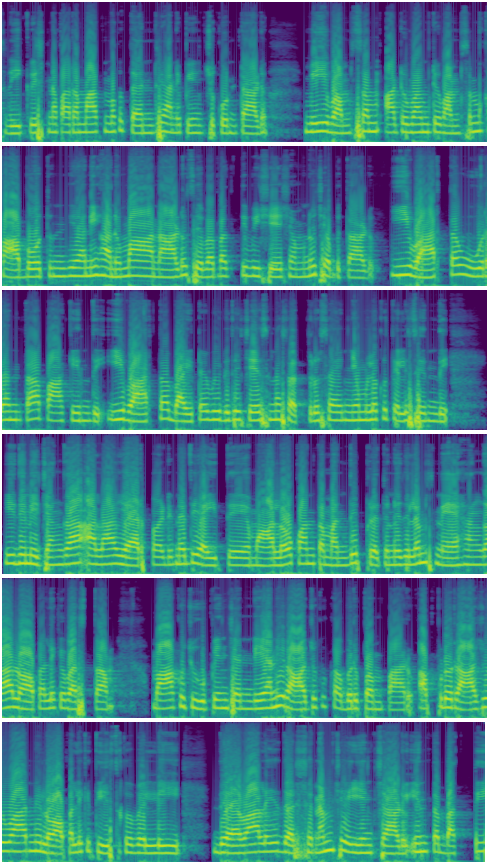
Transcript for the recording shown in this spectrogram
శ్రీకృష్ణ పరమాత్మకు తండ్రి అనిపించుకుంటాడు. మీ వంశం అటువంటి వంశం కాబోతుంది అని హనుమ ఆనాడు శివభక్తి విశేషమును చెబుతాడు. ఈ వార్త ఊరంతా పాకింది. ఈ వార్త బయట విడిది చేసిన శత్రు సైన్యములకు తెలిసింది. ఇది నిజంగా అలా ఏర్పడినది అయితే మాలో కొంతమంది ప్రతినిధులం స్నేహంగా లోపలికి వస్తాం. మాకు చూపించండి అని రాజుకు కబురు పంపారు. అప్పుడు రాజు వారిని లోపలికి తీసుకువెళ్ళి దేవాలయ దర్శనం చేయించాడు. ఇంత భక్తి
